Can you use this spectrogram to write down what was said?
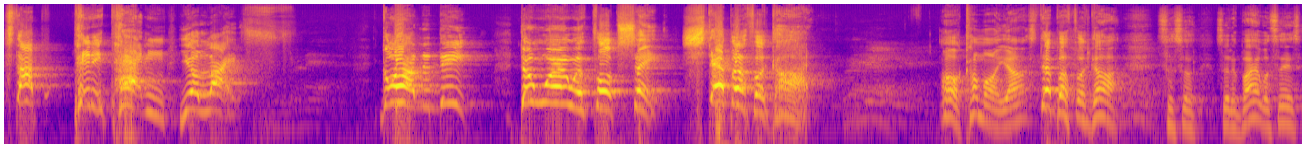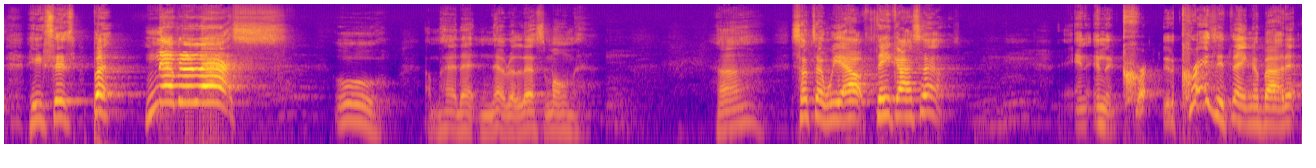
Stop pity patting your life. Go out in the deep. Don't worry what folks say. Step up for God. Oh, come on, y'all. Step up for God. So, so, so the Bible says, He says, but nevertheless. Oh, I'm gonna that nevertheless moment. Huh? Sometimes we outthink ourselves. And, and the, the crazy thing about it,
